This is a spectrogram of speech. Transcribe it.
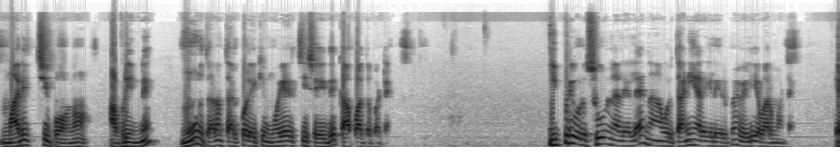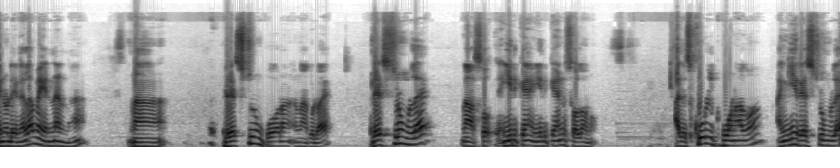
மறிச்சு போகணும் அப்படின்னு மூணு தரம் தற்கொலைக்கு முயற்சி செய்து காப்பாற்றப்பட்டேன் இப்படி ஒரு சூழ்நிலையில நான் ஒரு தனி அறையில் இருப்பேன் வெளியே வரமாட்டேன். என்னுடைய நிலைமை என்னன்னா நான் ரெஸ்ட் ரூம் போகிறேன்னா கூட ரெஸ்ட் ரூமில் நான் சொ இருக்கேன் இருக்கேன்னு சொல்லணும். அது ஸ்கூலுக்கு போனாலும் அங்கேயும் ரெஸ்ட் ரூமில்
